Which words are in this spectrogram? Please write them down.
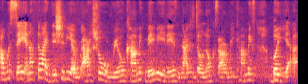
I would say and I feel like this should be an actual real comic. Maybe it is and I just don't know because I don't read comics but yeah.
